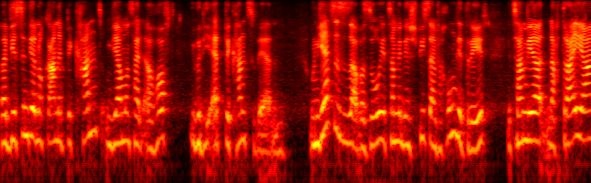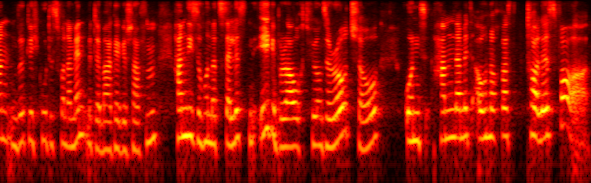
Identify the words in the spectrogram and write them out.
weil wir sind ja noch gar nicht bekannt und wir haben uns halt erhofft, über die App bekannt zu werden. Und jetzt ist es aber so, jetzt haben wir den Spieß einfach umgedreht. Jetzt haben wir nach drei Jahren ein wirklich gutes Fundament mit der Marke geschaffen, haben diese 100 Stylisten eh gebraucht für unsere Roadshow und haben damit auch noch was Tolles vor.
